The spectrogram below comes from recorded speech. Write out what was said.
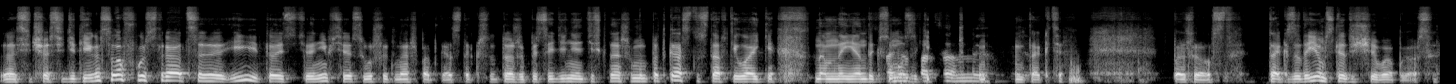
Э, Сейчас сидит Ярослав фрустрация, и то есть они все слушают наш подкаст, так что тоже присоединяйтесь к нашему подкасту, ставьте лайки нам на Яндекс Музыке. ВКонтакте, пожалуйста. Так, задаем следующие вопросы.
